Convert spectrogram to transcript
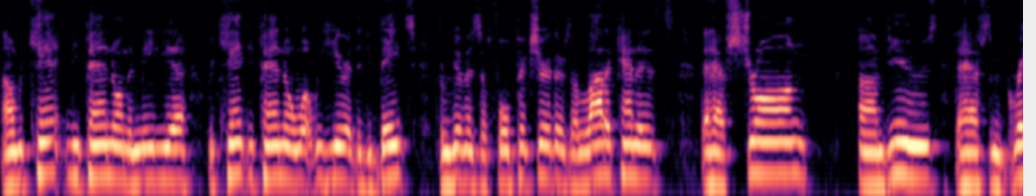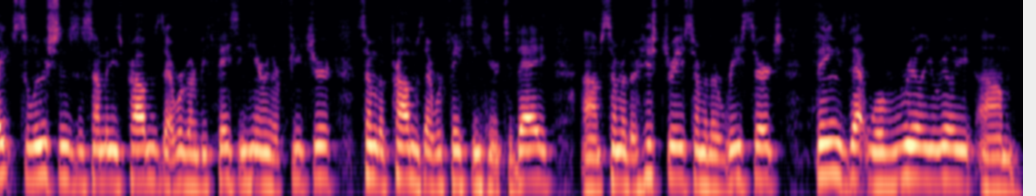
Uh, we can't depend on the media. We can't depend on what we hear at the debates from giving us a full picture. There's a lot of candidates that have strong, um, views that have some great solutions to some of these problems that we're going to be facing here in the future, some of the problems that we're facing here today, um, some of their history, some of their research, things that will really, really um,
